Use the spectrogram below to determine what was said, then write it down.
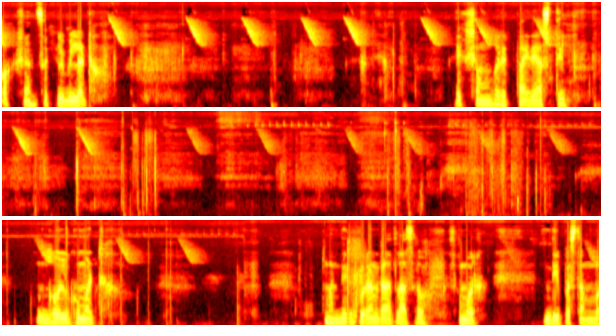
पक्ष्यांचं किलबिलाट. एक शंभर एक पायऱ्या असतील. गोल घुमट. मंदिर पुराण काळातलं असं समोर दीपस्तंभ.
